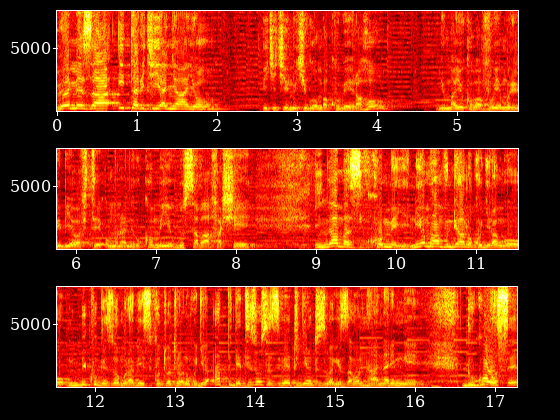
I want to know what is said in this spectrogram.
bemeza itariki ya nyayo iki kintu kigomba kuberaho nyuma y'uko bavuye muri Libya bafite umunaniro ukomeye. Gusa bafashe ingamba zikomeye. Niyo mpamvu ndi hano kugira ngo mbikugezeho murabizi ko tuba turi hano kugira update zose zibaye tugenda tuzibagezaho nta na rimwe. Rwose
